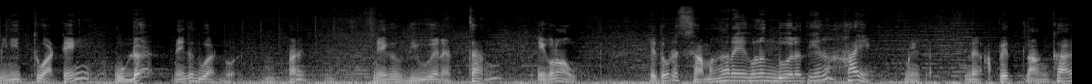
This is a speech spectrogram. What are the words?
මිනිත්තු අටෙන් උඩ මේක දුවන්ඩුවන් මේක දිව්ව නැත්තං ඒගොන අවු. එතවට සමහර ඒගොලන් දුවල තියෙන හයි මේක. අපත් ලංකාව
